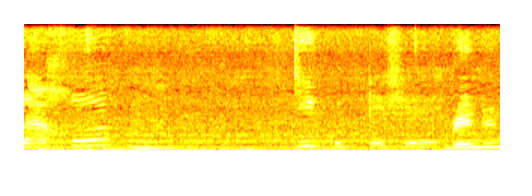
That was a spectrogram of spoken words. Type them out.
দেখো কি করতেছে ব্রেন ড্রেন পড়ো Lay,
